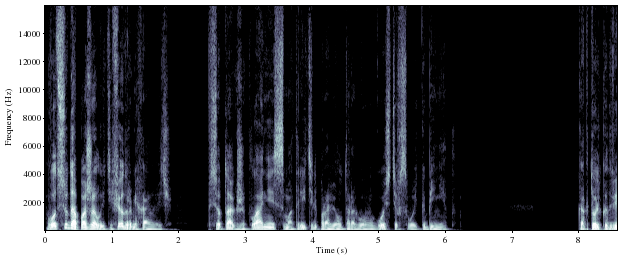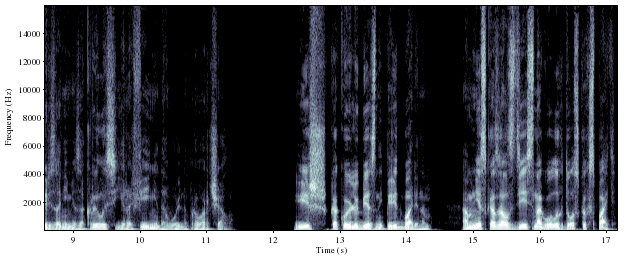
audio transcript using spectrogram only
«Вот сюда, пожалуйте, Федор Михайлович». Все так же кланяясь, смотритель провел дорогого гостя в свой кабинет. Как только дверь за ними закрылась, Ерофей недовольно проворчал. «Ишь, какой любезный перед барином! А мне сказал здесь на голых досках спать.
